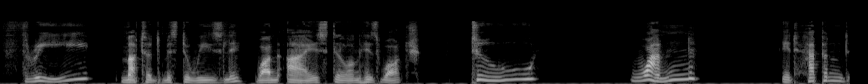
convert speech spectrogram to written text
Three, muttered Mr. Weasley, one eye still on his watch. Two, one. It happened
